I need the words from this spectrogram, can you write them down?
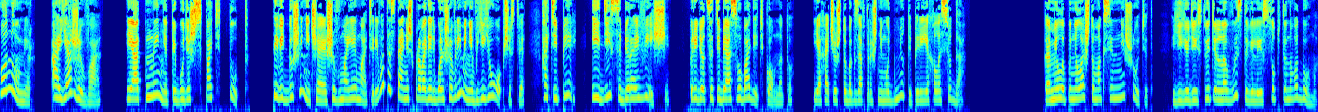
Он умер, а я жива. И отныне ты будешь спать тут. Ты ведь души не чаешь в моей матери, вот и станешь проводить больше времени в ее обществе. А теперь иди собирай вещи. Придется тебе освободить комнату. Я хочу, чтобы к завтрашнему дню ты переехала сюда. Камила поняла, что Максин не шутит. Ее действительно выставили из собственного дома.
